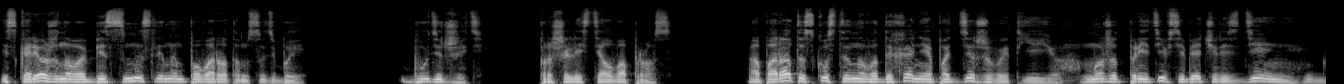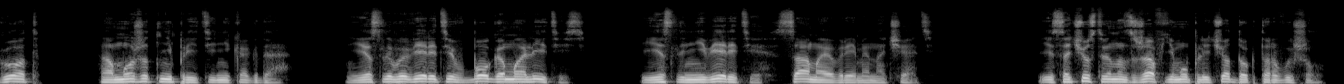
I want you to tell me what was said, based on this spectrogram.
искореженного бессмысленным поворотом судьбы. «Будет жить», — прошелестел вопрос. Аппарат искусственного дыхания поддерживает ее, может прийти в себя через день, год, а может не прийти никогда. Если вы верите в Бога, молитесь. Если не верите, самое время начать. И сочувственно сжав ему плечо, доктор вышел.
